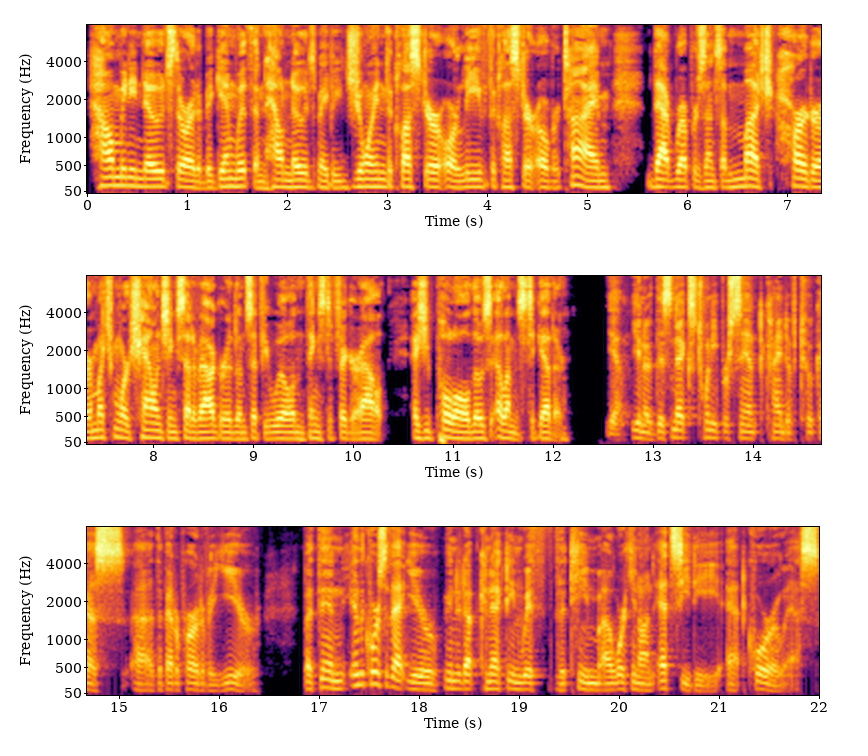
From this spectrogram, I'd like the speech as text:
how many nodes there are to begin with and how nodes maybe join the cluster or leave the cluster over time. That represents a much harder, a much more challenging set of algorithms, if you will, and things to figure out as you pull all those elements together. Yeah, you know, this next 20% kind of took us uh, the better part of a year. But then in the course of that year, we ended up connecting with the team uh, working on etcd at CoreOS.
